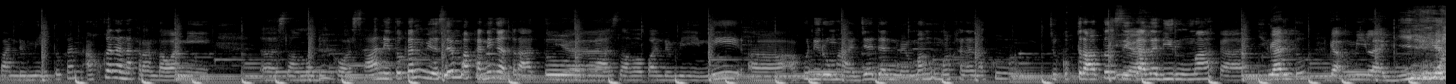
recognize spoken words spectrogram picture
pandemi itu kan aku kan anak rantauan nih Eh, selama di kosan itu kan biasanya makannya nggak teratur. Iya. Nah selama pandemi ini eh, aku di rumah aja dan memang makanan aku cukup teratur sih Iya. karena di rumah kan. Jadi waktu itu nggak mie lagi. Iya.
